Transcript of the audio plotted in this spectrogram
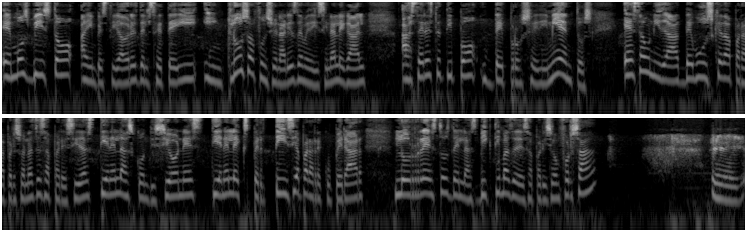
hemos visto a investigadores del CTI, incluso a funcionarios de medicina legal, hacer este tipo de procedimientos. ¿Esa unidad de búsqueda para personas desaparecidas tiene las condiciones, tiene la experticia para recuperar los restos de las víctimas de desaparición forzada? Eh,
